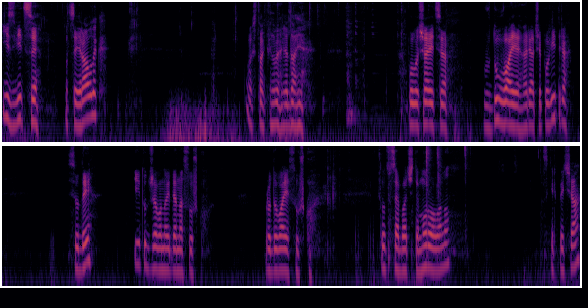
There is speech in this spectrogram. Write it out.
І звідси оцей равлик. Ось так він виглядає. Получається, вдуває гаряче повітря сюди, і тут вже воно йде на сушку. Продуває сушку. Тут все, бачите, муровано з кирпича.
